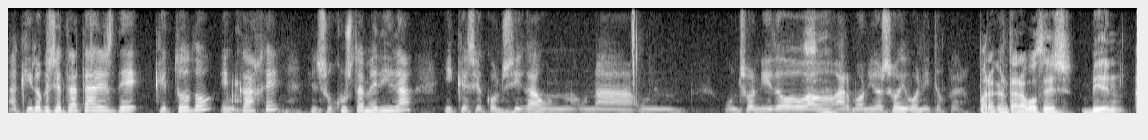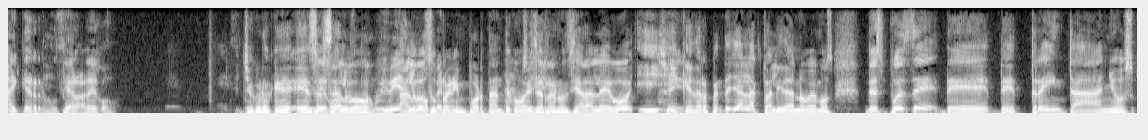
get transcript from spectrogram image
Aquí lo que se trata es de que todo encaje en su justa medida y que se consiga un, una- un- un sonido armonioso y bonito, claro. Para cantar a voces bien hay que renunciar al ego. Yo creo que eso es algo, bien, algo ¿no? Súper importante, como Sí. dices, renunciar al ego y, Sí. y que de repente ya en la actualidad no vemos. Después de, de, de 30 años,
